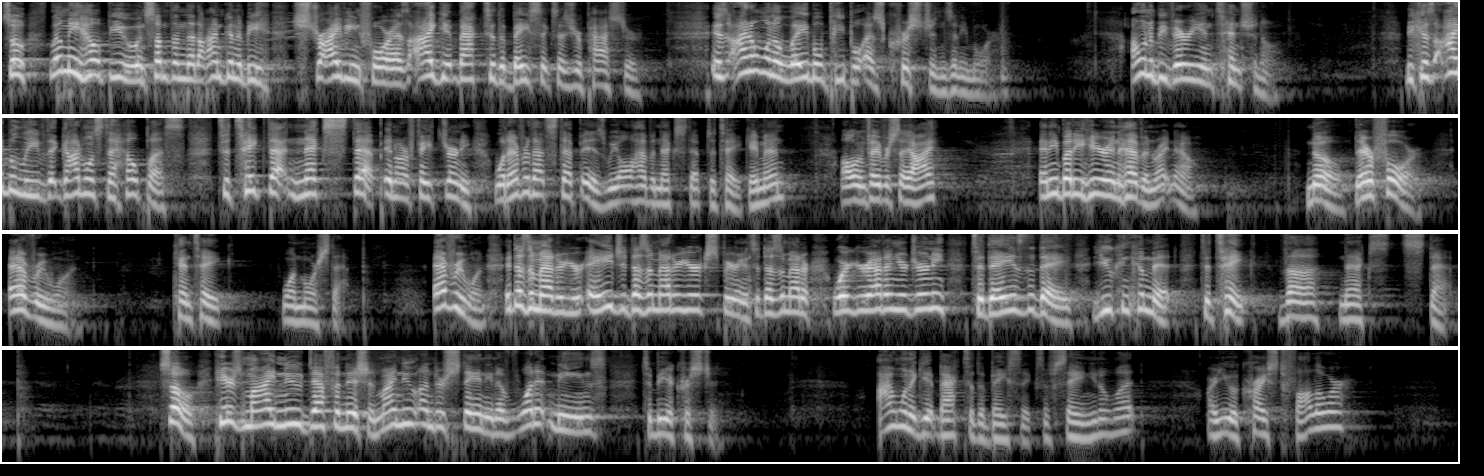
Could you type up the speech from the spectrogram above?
So let me help you in something that I'm going to be striving for as I get back to the basics as your pastor. Is I don't want to label people as Christians anymore. I want to be very intentional. Because I believe that God wants to help us to take that next step in our faith journey. Whatever that step is, we all have a next step to take. Amen? All in favor say aye. Anybody here in heaven right now? No, therefore, everyone can take one more step. Everyone. It doesn't matter your age, it doesn't matter your experience, it doesn't matter where you're at in your journey. Today is the day you can commit to take the next step. So, here's my new definition, my new understanding of what it means to be a Christian. I want to get back to the basics of saying, you know what? Are you a Christ follower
